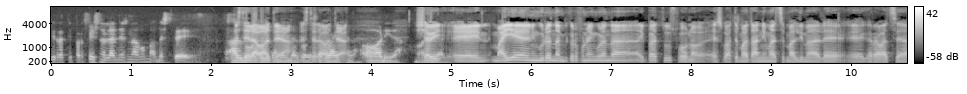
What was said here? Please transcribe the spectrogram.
irrati profesionalan ez nago, ba, beste aldo batea, beste batea. Hori da. Xabi, eh, maien inguruan da, mikrofona inguruan da, aipatuz, bueno, ez, bat bat animatzen baldin badare e, grabatzea,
